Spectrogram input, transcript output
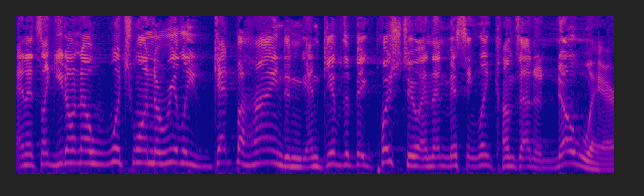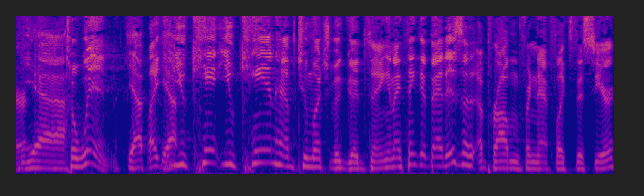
And it's like you don't know which one to really get behind and, and give the big push to, and then Missing Link comes out of nowhere, Yeah. to win. Yep, like yep. you can't you can have too much of a good thing, and I think that that is a, a problem for Netflix this year.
